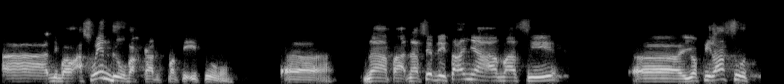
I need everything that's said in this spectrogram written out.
uh, di bawah Aswindu bahkan seperti itu. Uh, nah Pak Nasir ditanya sama si uh, Yopi Lasut,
